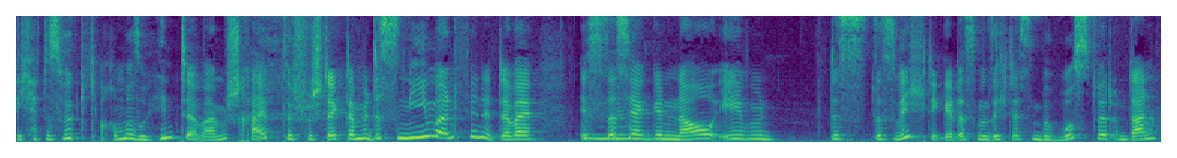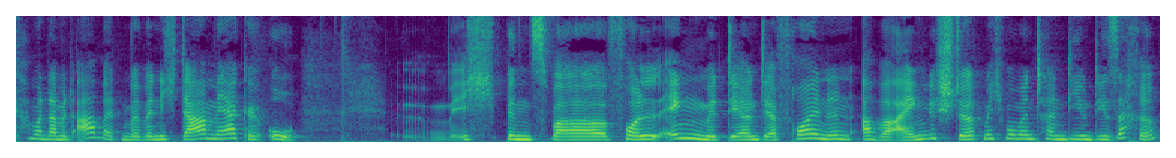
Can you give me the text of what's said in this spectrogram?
ich habe das wirklich auch immer so hinter meinem Schreibtisch versteckt, damit das niemand findet. Dabei ist das ja genau eben das, das Wichtige, dass man sich dessen bewusst wird und dann kann man damit arbeiten. Weil wenn ich da merke, oh, ich bin zwar voll eng mit der und der Freundin, aber eigentlich stört mich momentan die und die Sache.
